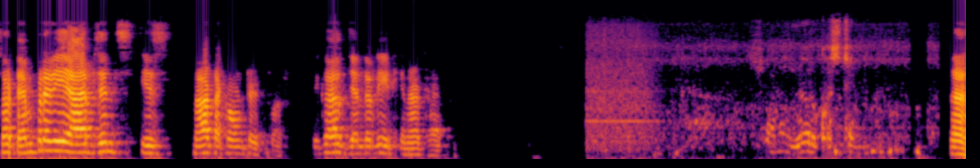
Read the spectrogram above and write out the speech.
So temporary absence is not accounted for because generally it cannot happen. சுவாமி இன்னொரு கொஸ்டின் Ah,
